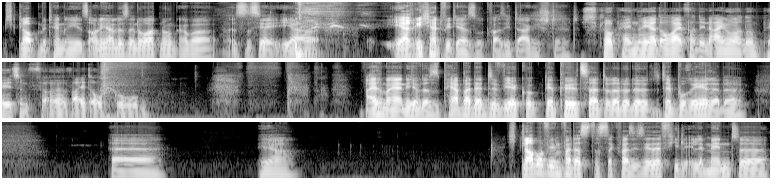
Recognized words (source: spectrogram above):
ich glaube, mit Henry ist auch nicht alles in Ordnung, aber es ist ja eher, eher Richard wird ja so quasi dargestellt. Ich glaube, Henry hat auch einfach den einen oder anderen Pilz im äh, Wald aufgehoben. Weiß man ja nicht, ob das eine permanente Wirkung der Pilz hat oder nur eine temporäre, ne? Äh, ja. Ich glaube auf jeden Fall, dass, dass da quasi sehr, sehr viele Elemente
